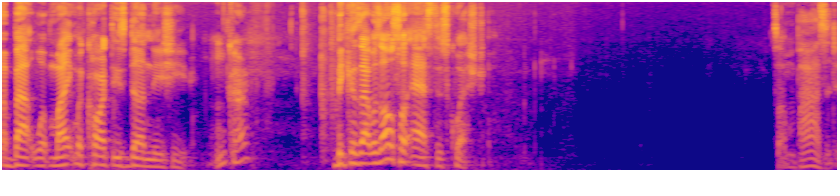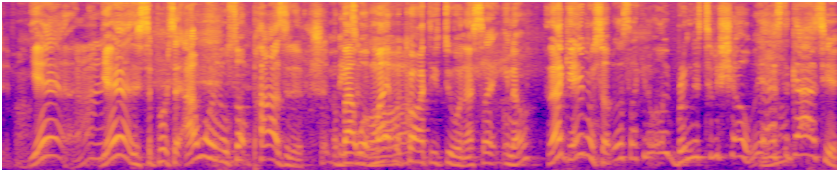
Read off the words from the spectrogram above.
about what Mike McCarthy's done this year, okay. because I was also asked this question. Something positive. Huh? Yeah, yeah. It's supposed to I want to know something positive Shouldn't about what Mike hard. McCarthy's doing. I say, you know, and I gave him something. It's like, you know, what, bring this to the show. We ask the Mm-hmm. guys here.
